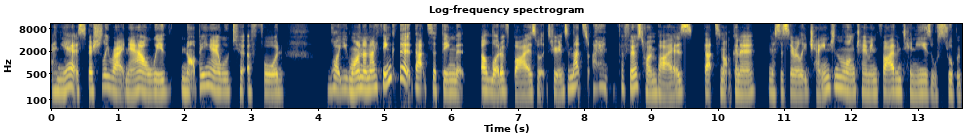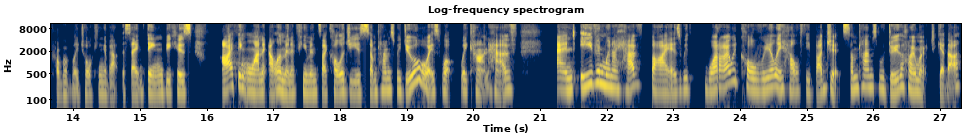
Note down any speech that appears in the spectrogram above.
And yeah, especially right now with not being able to afford what you want. And I think that that's a thing that a lot of buyers will experience. And that's, I don't, for first home buyers, that's not going to necessarily change in the long term. In five and 10 years, we'll still be probably talking about the same thing because I think one element of human psychology is sometimes we do always what we can't have. And even when I have buyers with what I would call really healthy budgets, sometimes we'll do the homework together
